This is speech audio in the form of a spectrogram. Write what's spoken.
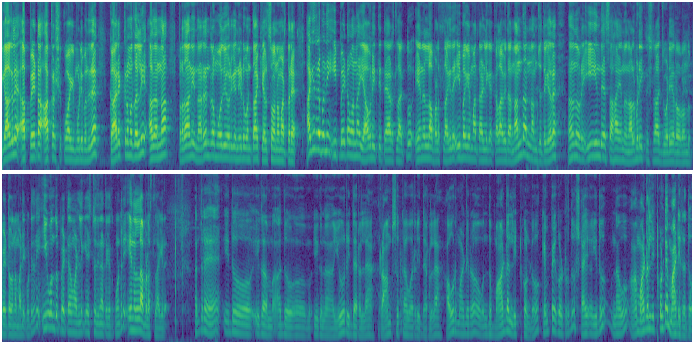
ಈಗಾಗಲೇ ಆ ಪೇಟ ಆಕರ್ಷಕವಾಗಿ ಮೂಡಿಬಂದಿದೆ. ಕಾರ್ಯಕ್ರಮದಲ್ಲಿ ಅದನ್ನು ಪ್ರಧಾನಿ ನರೇಂದ್ರ ಮೋದಿ ಅವರಿಗೆ ನೀಡುವಂತಹ ಕೆಲಸವನ್ನು ಮಾಡ್ತಾರೆ. ಹಾಗಿದ್ರೆ ಬನ್ನಿ, ಈ ಪೇಟವನ್ನು ಯಾವ ರೀತಿ ತಯಾರಿಸಲಾಗ್ತು, ಏನೆಲ್ಲ ಬಳಸಲಾಗಿದೆ, ಈ ಬಗ್ಗೆ ಮಾತಾಡಲಿಕ್ಕೆ ಕಲಾವಿದ ನಂದನ್ ನಮ್ಮ ಜೊತೆಗಿದ್ದಾರೆ. ನಂದನ್ ಅವರು, ಈ ಹಿಂದೆ ಸಹ ಏನು ನಲ್ಬಡಿ ಕೃಷ್ಣರಾಜ್ ಒಡೆಯರ್ ಅವರ ಒಂದು ಪೇಟವನ್ನು ಮಾಡಿಕೊಟ್ಟಿದ್ರೆ. ಈ ಒಂದು ಪೇಟ ಮಾಡಲಿಕ್ಕೆ ಎಷ್ಟು ದಿನ ತೆಗೆದುಕೊಂಡ್ರಿ? ಏನೆಲ್ಲ ಬಳಸಲಾಗಿದೆ? ಅಂದರೆ ಇದು ಈಗ ಅದು ಈಗ ಇವ್ರು ಇದ್ದಾರಲ್ಲ, ರಾಮ್ ಅವರು ಇದ್ದಾರಲ್ಲ, ಅವ್ರು ಮಾಡಿರೋ ಒಂದು ಮಾಡಲ್ ಇಟ್ಕೊಂಡು ಕೆಂಪೇಗೌಡರದು ಸ್ಟೈ, ಇದು ನಾವು ಆ ಮಾಡಲ್ ಇಟ್ಕೊಂಡೇ ಮಾಡಿರೋದು.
